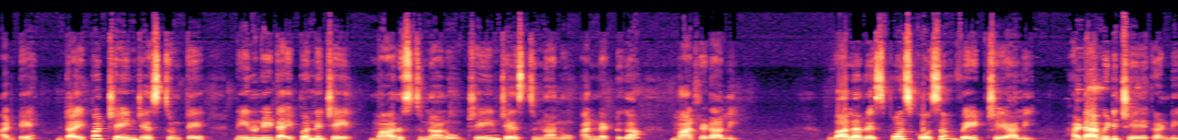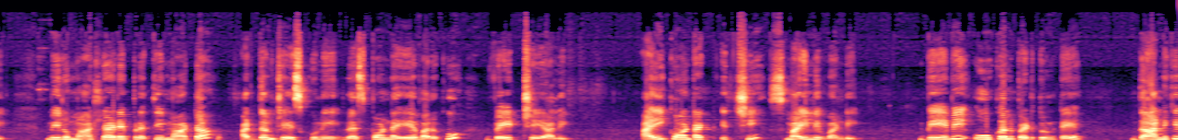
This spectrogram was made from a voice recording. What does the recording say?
అంటే డైపర్ చేంజ్ చేస్తుంటే నేను నీ డైపర్ని చే మారుస్తున్నాను చేంజ్ చేస్తున్నాను అన్నట్టుగా మాట్లాడాలి. వాళ్ళ రెస్పాన్స్ కోసం వెయిట్ చేయాలి. హడావిడి చేయకండి. మీరు మాట్లాడే ప్రతి మాట అర్థం చేసుకుని రెస్పాండ్ అయ్యే వరకు వెయిట్ చేయాలి. ఐ కాంటాక్ట్ ఇచ్చి స్మైల్ ఇవ్వండి. బేబీ ఊకలు పెడుతుంటే దానికి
